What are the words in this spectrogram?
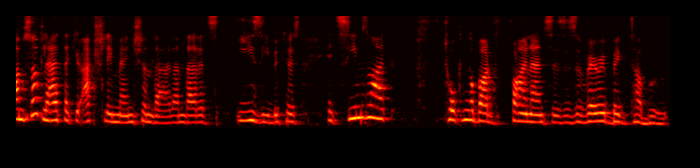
i'm so glad that you actually mentioned that and that it's easy because it seems like f- talking about finances is a very big taboo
